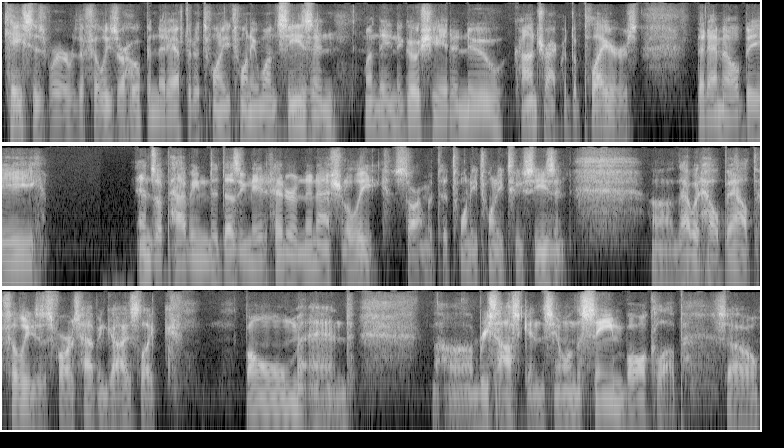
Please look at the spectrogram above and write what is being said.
cases where the Phillies are hoping that after the 2021 season, when they negotiate a new contract with the players, that MLB ends up having the designated hitter in the National League, starting with the 2022 season. Uh, that would help out the Phillies as far as having guys like Bohm and uh, Rhys Hoskins, you know, on the same ball club. So,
